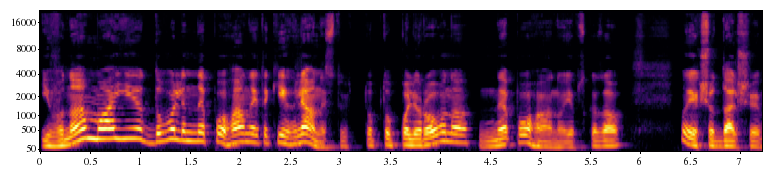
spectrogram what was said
І вона має доволі непоганий такий глянець. Тобто полірована непогано, я б сказав. Ну, якщо далі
